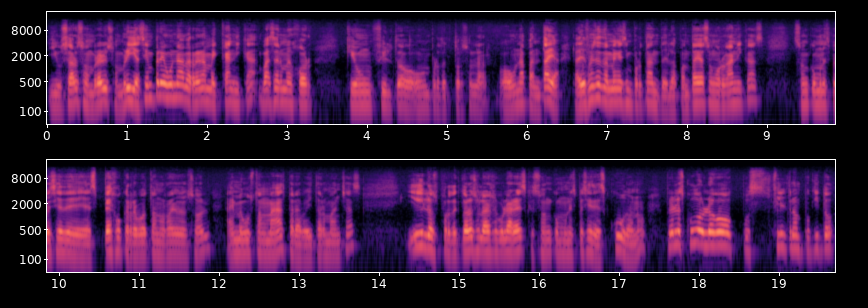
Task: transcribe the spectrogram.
y usar sombrero y sombrilla. Siempre una barrera mecánica va a ser mejor que un filtro o un protector solar o una pantalla. La diferencia también es importante. Las pantallas son orgánicas, son como una especie de espejo que rebotan los rayos del sol. A mí me gustan más para evitar manchas y los protectores solares regulares que son como una especie de escudo, ¿no? Pero el escudo luego pues filtra un poquito,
